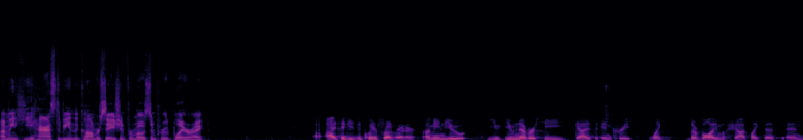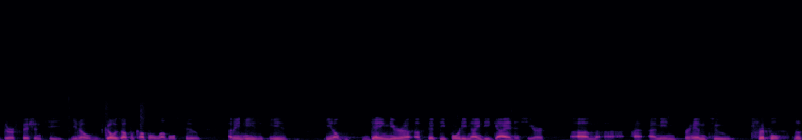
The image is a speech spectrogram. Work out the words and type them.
I mean, he has to be in the conversation for most improved player, right? I think he's a clear front runner. I mean, you you you never see guys increase like their volume of shots like this and their efficiency, you know, goes up a couple of levels too. I mean, he's he's you know, dang near a, a 50, 40, 90 guy this year. Um, uh, I, I mean, for him to triple the,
